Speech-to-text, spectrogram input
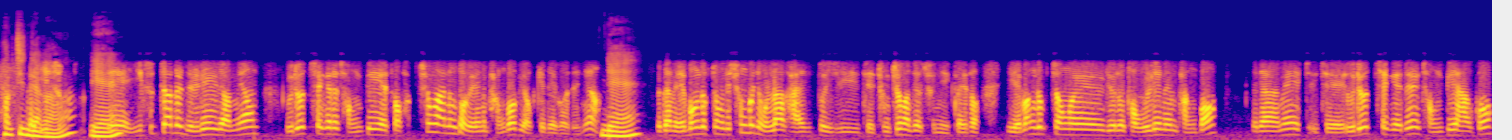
확진자가 예. 네, 이 숫자를 늘리려면 의료 체계를 정비해서 확충하는 것 외에는 방법이 없게 되거든요. 예. 그다음에 예방 접종률이 충분히 올라가야 또 이제 중증 환자 주니까 그래서 이 예방 접종률을 더 올리는 방법 그 다음에 이제 의료 체계를 정비하고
